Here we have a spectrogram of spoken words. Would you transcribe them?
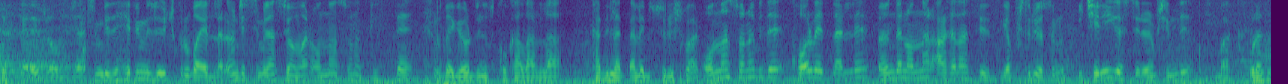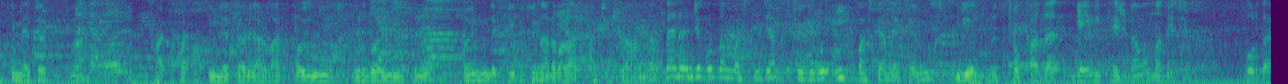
40 derece olacak. Şimdi bizi hepimizi 3 gruba ayırdılar. Önce simülasyon var. Ondan sonra pistte şurada gördüğünüz kukalarla Cadillac'larla bir sürüş var. Ondan sonra bir de Corvette'lerle önden onlar arkadan siz yapıştırıyorsunuz. İçeriği gösteriyorum şimdi. Bak burası simülatör kısmı. Farklı farklı simülatörler var. Oyunu burada oynuyorsunuz. Oyundaki bütün arabalar açık şu anda. Ben önce buradan başlayacağım. Çünkü bu ilk başlayanlar içinmiş biliyorsunuz. Çok fazla gaming tecrübem olmadığı için. Burada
